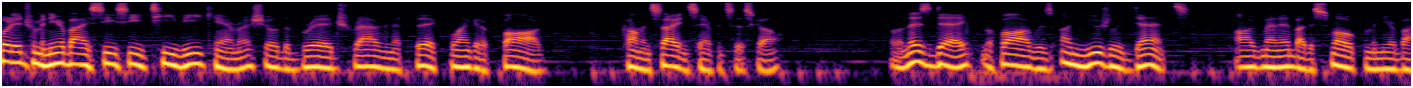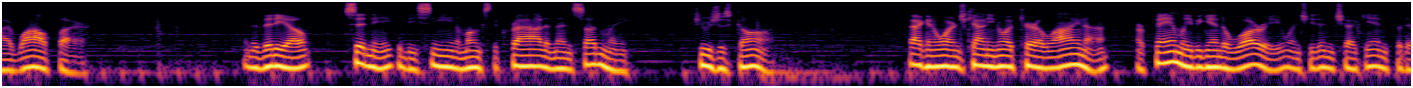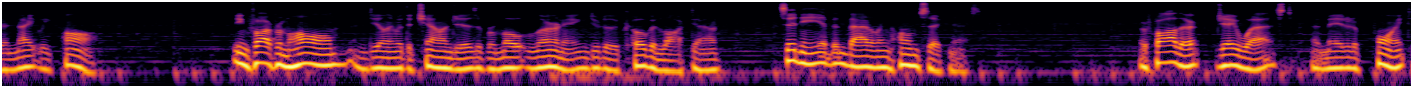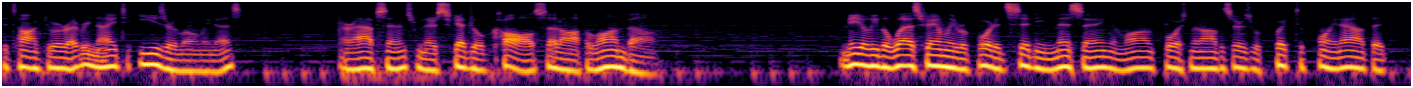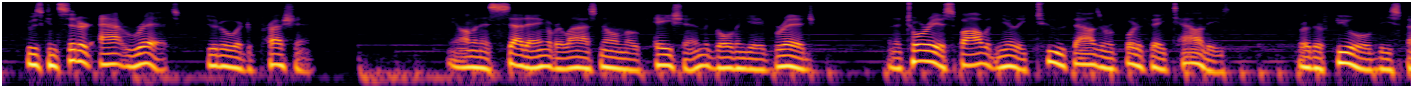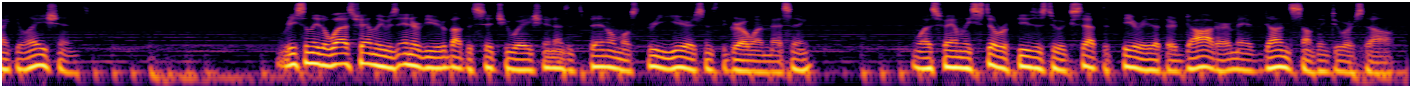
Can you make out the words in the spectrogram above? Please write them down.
Footage from a nearby CCTV camera showed the bridge shrouded in a thick blanket of fog, common sight in San Francisco. But on this day, the fog was unusually dense, augmented by the smoke from a nearby wildfire. In the video, Sydney could be seen amongst the crowd, and then suddenly, she was just gone. Back in Orange County, North Carolina, her family began to worry when she didn't check in for their nightly call. Being far from home and dealing with the challenges of remote learning due to the COVID lockdown, Sydney had been battling homesickness. Her father, Jay West, had made it a point to talk to her every night to ease her loneliness. Her absence from their scheduled calls set off alarm bells. Immediately, the West family reported Sydney missing, and law enforcement officers were quick to point out that she was considered at risk due to her depression the ominous setting of her last known location, the Golden Gate Bridge, a notorious spot with nearly 2,000 reported fatalities, further fueled these speculations. Recently, the West family was interviewed about the situation as it's been almost three years since the girl went missing. The West family still refuses to accept the theory that their daughter may have done something to herself.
